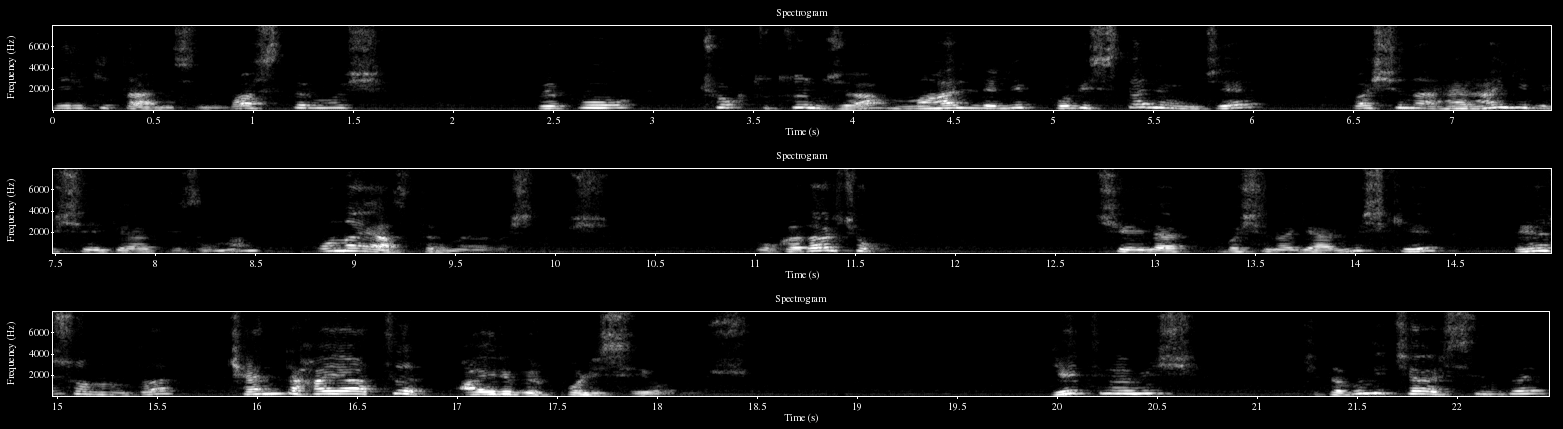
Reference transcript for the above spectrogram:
bir iki tanesini bastırmış ve bu çok tutunca mahalleli polisten önce başına herhangi bir şey geldiği zaman ona yazdırmaya başlamış. O kadar çok şeyler başına gelmiş ki en sonunda kendi hayatı ayrı bir polisiye olmuş. Yetmemiş, kitabın içerisinde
